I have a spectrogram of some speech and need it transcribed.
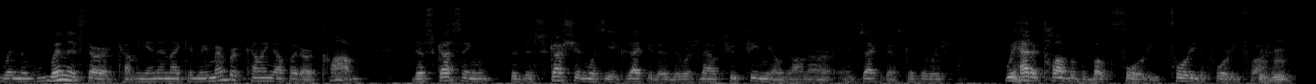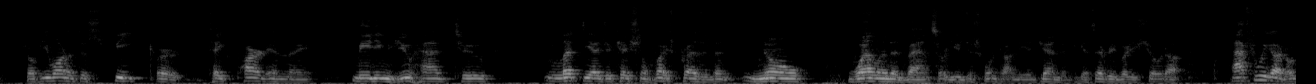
when the women started coming in, and I can remember coming up at our club, discussing the discussion with the executive. There was now two females on our executives because there was, we had a club of about 40, 40 to 45. Mhm. So if you wanted to speak or take part in the meetings, you had to let the educational vice president know well in advance, or you just weren't on the agenda because everybody showed up. After we got a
